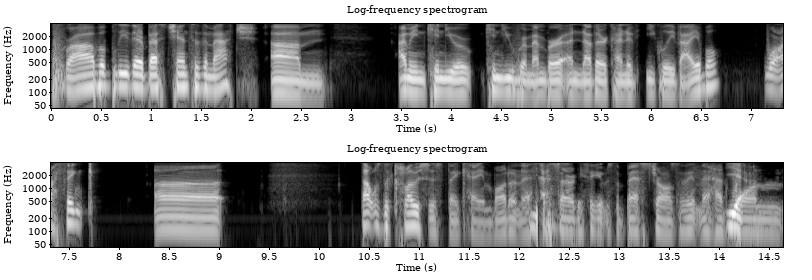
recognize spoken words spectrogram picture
probably their best chance of the match. Um, I mean, can you can you remember another kind of equally valuable? Well, I think uh, that was the closest they came, but I don't Yes. necessarily think it was the best chance. I think they had Yeah. one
